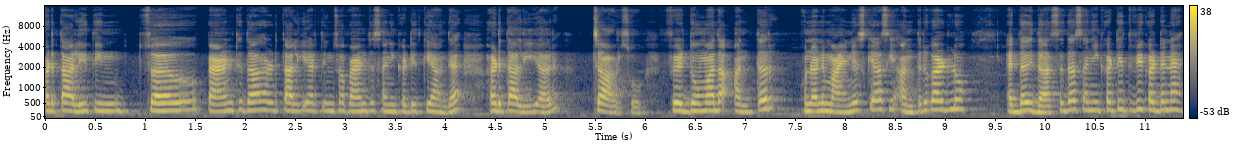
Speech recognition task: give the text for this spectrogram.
48 365 ਦਾ 48365 ਦਾ ਸਨਿਕਟਿਤ ਕੀ ਆਉਂਦਾ 48400 ਫਿਰ ਦੋਵਾਂ ਦਾ ਅੰਤਰ, ਉਹਨਾਂ ਨੇ ਮਾਈਨਸ ਕਿਹਾ ਸੀ, ਅੰਤਰ ਕੱਢ ਲਓ। ਇਦਾਂ ਹੀ 10 ਦਾ ਸਨਿਕਟਿਤ ਵੀ ਕੱਢਣਾ ਹੈ।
